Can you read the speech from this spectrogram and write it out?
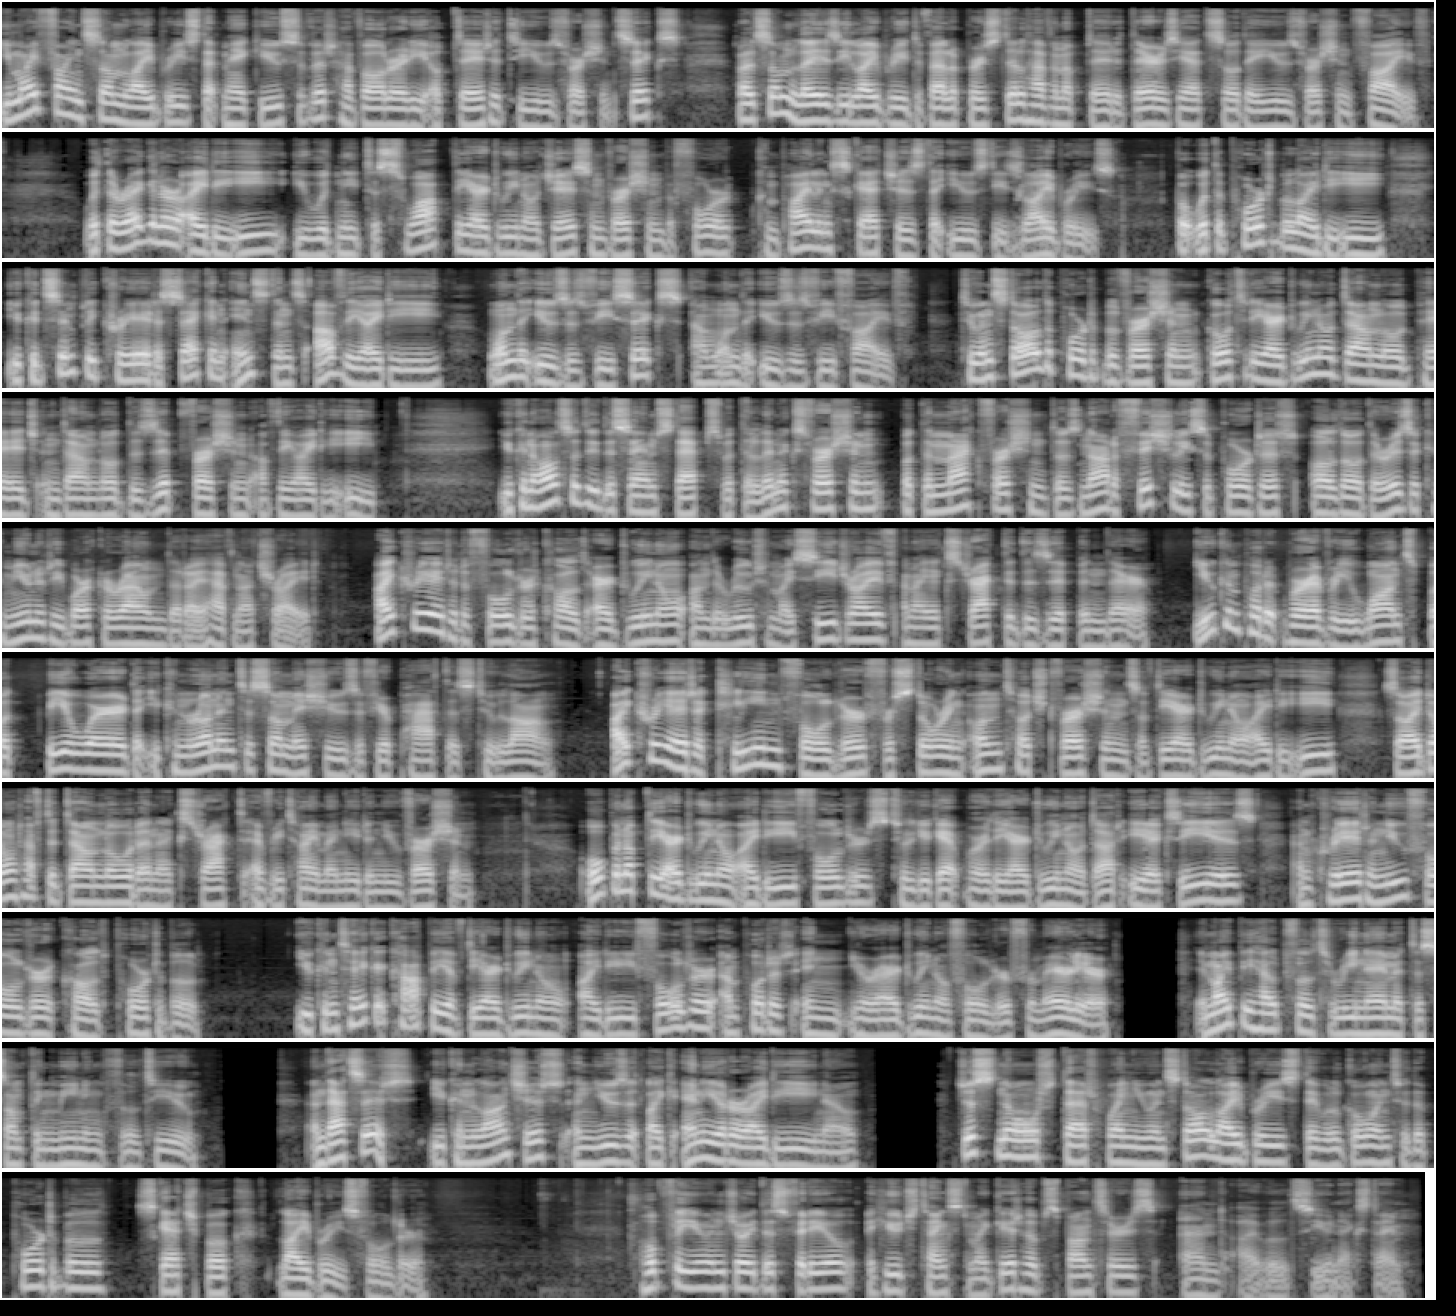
you might find some libraries that make use of it have already updated to use version 6, while some lazy library developers still haven't updated theirs yet so they use version 5. With the regular IDE, you would need to swap the Arduino JSON version before compiling sketches that use these libraries. But with the portable IDE, you could simply create a second instance of the IDE, one that uses v6 and one that uses v5. To install the portable version, go to the Arduino download page and download the zip version of the IDE. You can also do the same steps with the Linux version, but the Mac version does not officially support it, although there is a community workaround that I have not tried. I created a folder called Arduino on the root of my C drive and I extracted the zip in there. You can put it wherever you want, but be aware that you can run into some issues if your path is too long. I create a clean folder for storing untouched versions of the Arduino IDE so I don't have to download and extract every time I need a new version. Open up the Arduino IDE folders till you get where the arduino.exe is and create a new folder called portable. You can take a copy of the Arduino IDE folder and put it in your Arduino folder from earlier. It might be helpful to rename it to something meaningful to you. And that's it. You can launch it and use it like any other IDE now. Just note that when you install libraries, they will go into the portable sketchbook libraries folder. Hopefully you enjoyed this video. A huge thanks to my GitHub sponsors and I will see you next time.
